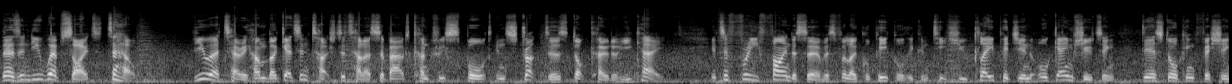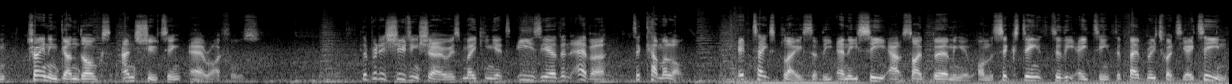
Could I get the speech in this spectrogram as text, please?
there's a new website to help. Viewer Terry Humber gets in touch to tell us about countrysportinstructors.co.uk. It's a free finder service for local people who can teach you clay pigeon or game shooting, deer stalking, fishing, training gun dogs, and shooting air rifles. The British Shooting Show is making it easier than ever to come along. It takes place at the NEC outside Birmingham on the 16th to the 18th of February 2018.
